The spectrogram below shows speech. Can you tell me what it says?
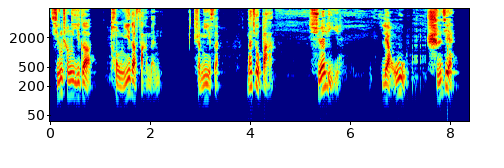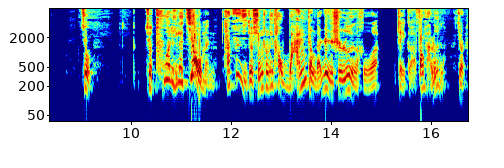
形成一个统一的法门，什么意思？那就把学理、了悟、实践就。就脱离了教门，他自己就形成了一套完整的认识论和这个方法论了。就是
